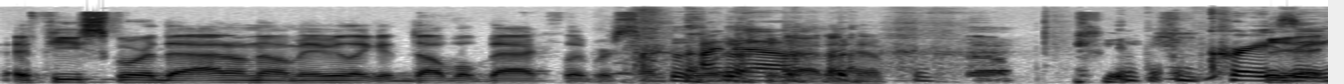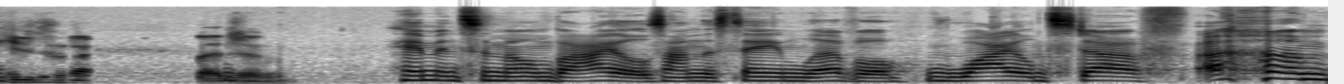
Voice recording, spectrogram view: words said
If he scored that, I don't know, maybe like a double backflip or something. I know. So. Crazy. Yeah, he's a legend him and Simone Biles on the same level. Wild stuff. Um,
